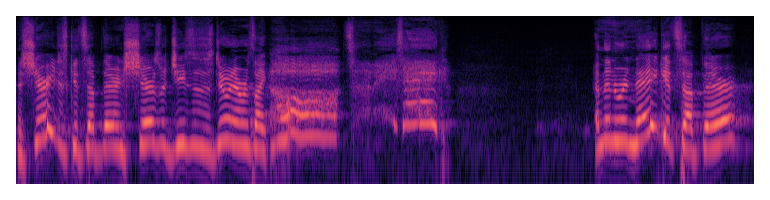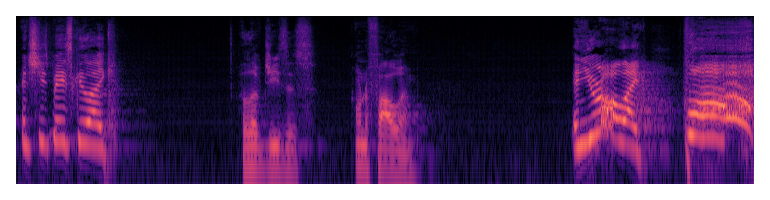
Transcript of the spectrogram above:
And Sherry just gets up there and shares what Jesus is doing. Everyone's like, oh, it's amazing. And then Renee gets up there and she's basically like, I love Jesus. I want to follow him. And you're all like, whoa!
